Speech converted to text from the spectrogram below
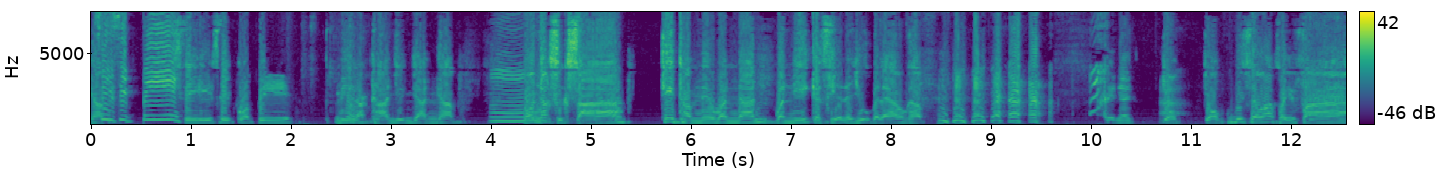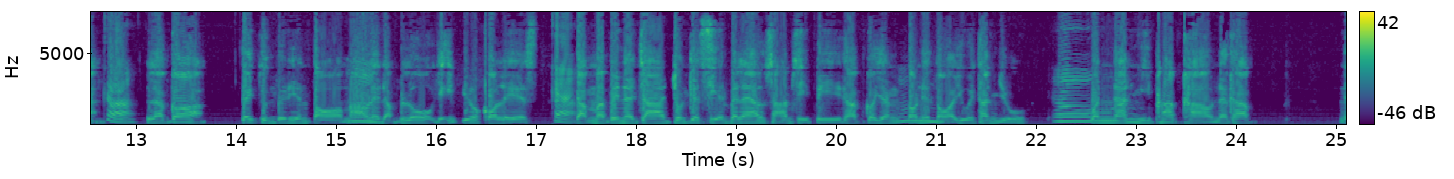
ครับ สี่สิบปี40 กว่าปี มีหลักฐานยืนยันครับ อืม เพราะนักศึกษาที่ทำในวันนั้นวันนี้เกษียณอายุไปแล้วครับ เป็นจบจบวิศวะไฟฟ้า ค่ะ แล้วก็ได้ทุนไปเรียนต่อมหาวิทยาลัยระดับโลกอย่างอิมพีเรียลคอลเลจค่ะ กลับมาเป็นอาจารย์จนเกษียณไปแล้วสามสี่ปีครับ ก็ยังอืมตอนนี้ต่ออายุให้ท่านอยู่เออ วันนั้นมีภาพข่าวนะครับ ใน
